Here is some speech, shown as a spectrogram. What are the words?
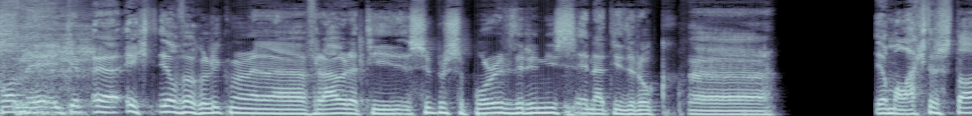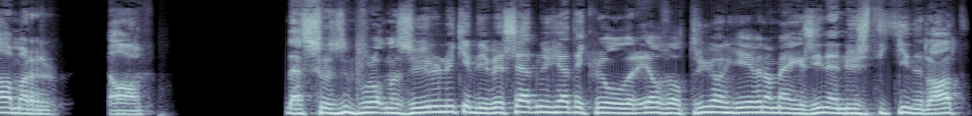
Gewoon, nee, ik heb eh, echt heel veel geluk met mijn eh, vrouw dat die super supportive erin is en dat die er ook eh, helemaal achter staat. Maar ja, dat is zo bijvoorbeeld een zure nu. Ik heb die wedstrijd nu gehad. Ik wil er heel veel terug aan geven aan mijn gezin. En nu zit ik inderdaad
